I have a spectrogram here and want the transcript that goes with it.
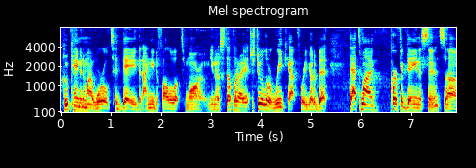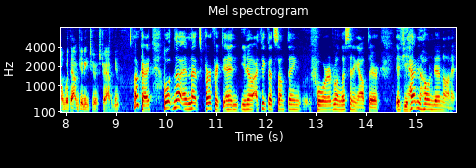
Who came into my world today that I need to follow up tomorrow? You know, stuff like right. that. Just do a little recap before you go to bed. That's my perfect day in a sense, uh, without getting too extravagant. Okay. Well, no, and that's perfect. And, you know, I think that's something for everyone listening out there. If you hadn't honed in on it,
